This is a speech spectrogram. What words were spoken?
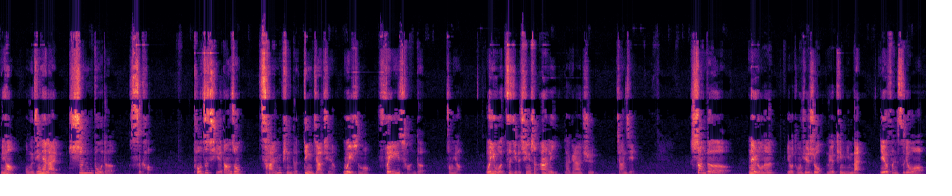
你好，我们今天来深度的思考，投资企业当中产品的定价权为什么非常的重要？我以我自己的亲身案例来跟大家去讲解。上个内容呢，有同学说没有听明白，也有粉丝给我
